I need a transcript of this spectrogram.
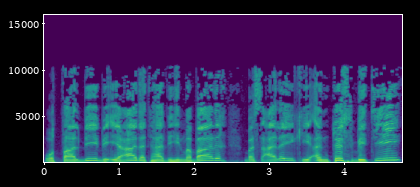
وتطالبيه بإعادة هذه المبالغ بس عليك أن تثبتي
